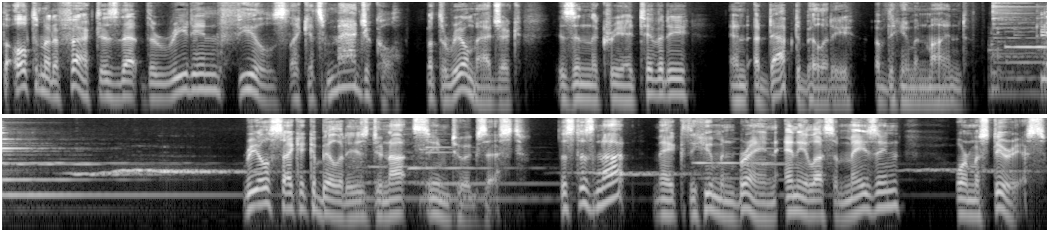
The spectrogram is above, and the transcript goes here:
The ultimate effect is that the reading feels like it's magical, but the real magic is in the creativity and adaptability of the human mind. Real psychic abilities do not seem to exist. This does not make the human brain any less amazing or mysterious.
